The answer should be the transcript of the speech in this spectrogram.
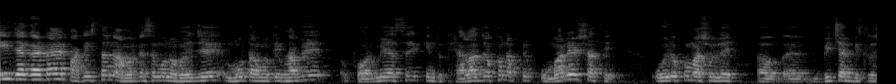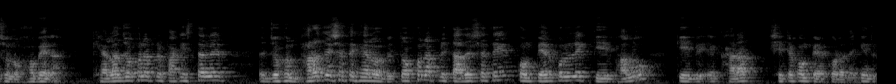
এই জায়গাটায় পাকিস্তান আমার কাছে মনে হয় যে মোটামুটিভাবে ফর্মে আছে, কিন্তু খেলা যখন আপনি ওমানের সাথে ওই রকম আসলে বিচার বিশ্লেষণ হবে না। খেলা যখন আপনি পাকিস্তানের, যখন ভারতের সাথে খেলা হবে, তখন আপনি তাদের সাথে কম্পেয়ার করলে কে ভালো, কে খারাপ, সেটা কম্পেয়ার করা যায়। কিন্তু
